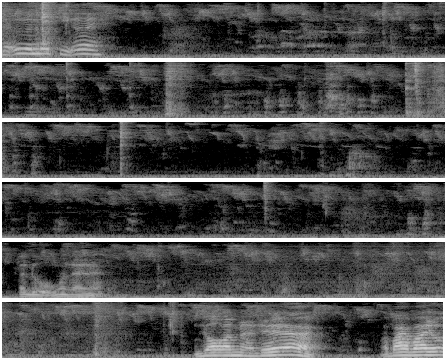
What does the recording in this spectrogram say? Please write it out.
ี๋ยวอื่นเด้อกี่เอ้ย กระดูกมันเลยนะ ยอมนะเด้อเอาไปไปอยู่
